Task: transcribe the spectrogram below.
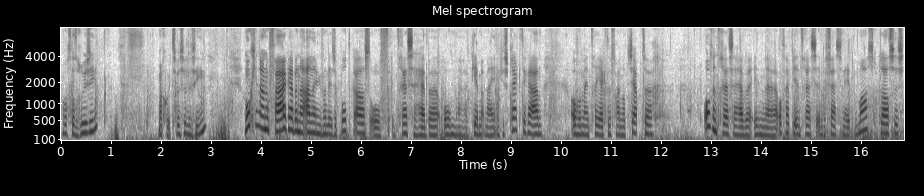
wordt dat ruzie. Maar goed, we zullen zien. Mocht je nou nog vragen hebben naar aanleiding van deze podcast of interesse hebben om uh, een keer met mij in gesprek te gaan over mijn traject de Final Chapter, of interesse hebben in, of heb je interesse in de Fascinated Masterclasses,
